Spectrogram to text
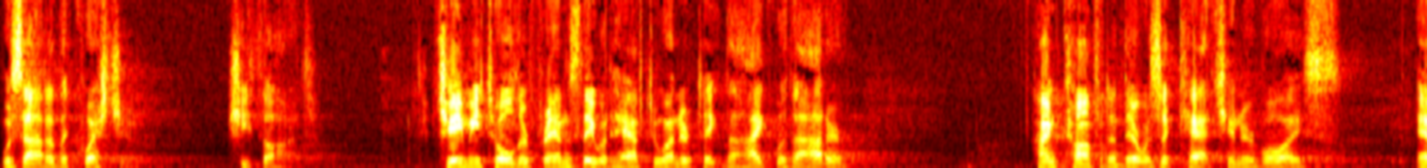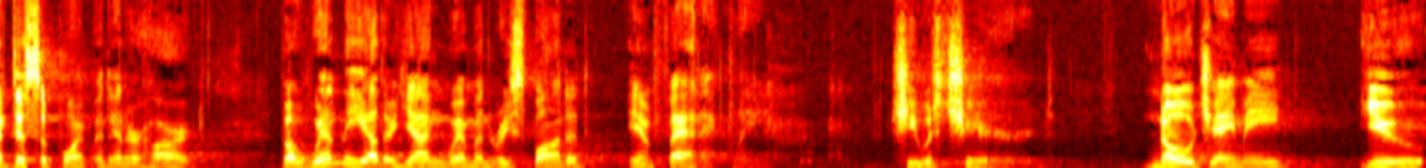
was out of the question, she thought. Jamie told her friends they would have to undertake the hike without her. I'm confident there was a catch in her voice and disappointment in her heart. But when the other young women responded emphatically, she was cheered. No, Jamie, you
